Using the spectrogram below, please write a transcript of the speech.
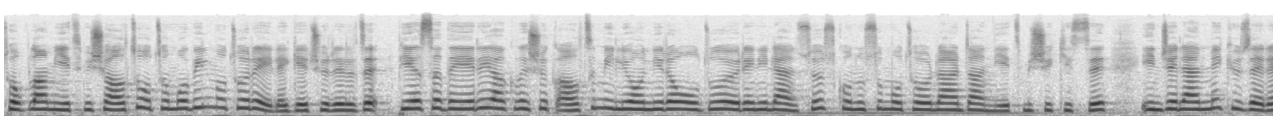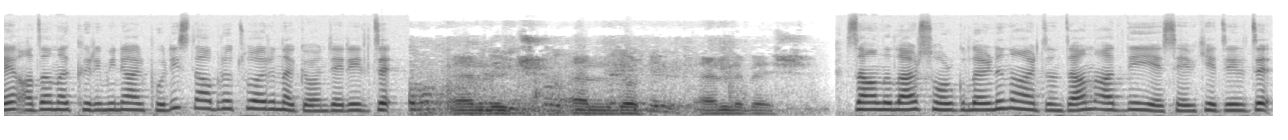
toplam 76 otomobil motoru ele geçirildi. Piyasa değeri yaklaşık 6 milyon lira olduğu öğrenilen söz konusu motorlardan 72'si incelenmek üzere Adana Kriminal Polis Laboratuvarına gönderildi. 53, 54, 55. Zanlılar sorgularının ardından adliyeye sevk edildi.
